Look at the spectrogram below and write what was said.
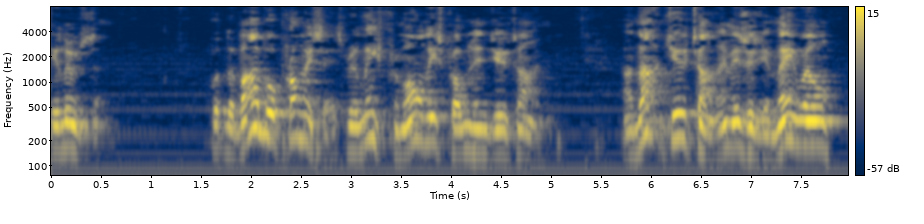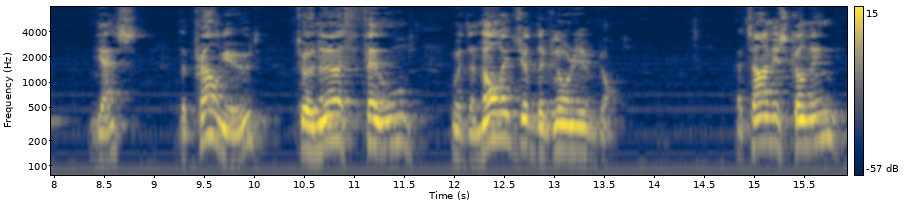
eludes them. But the Bible promises relief from all these problems in due time. And that due time is, as you may well guess, the prelude to an earth filled with the knowledge of the glory of God. A time is coming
